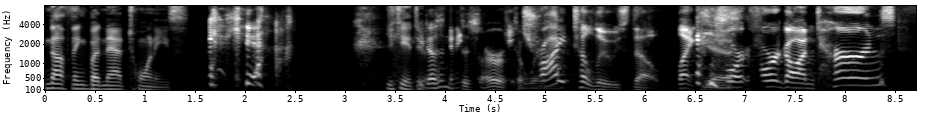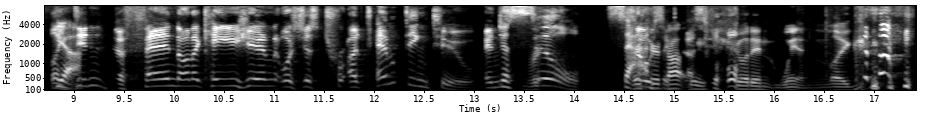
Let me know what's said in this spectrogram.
nothing but nat twenties. yeah. You can't do He it. doesn't And he- deserve He to win. tried to lose though, like Yeah. for foregone turns, like Yeah. didn't defend on occasion, was just tr- attempting to, and Just- still Sad. Richard Notley shouldn't win. Like he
